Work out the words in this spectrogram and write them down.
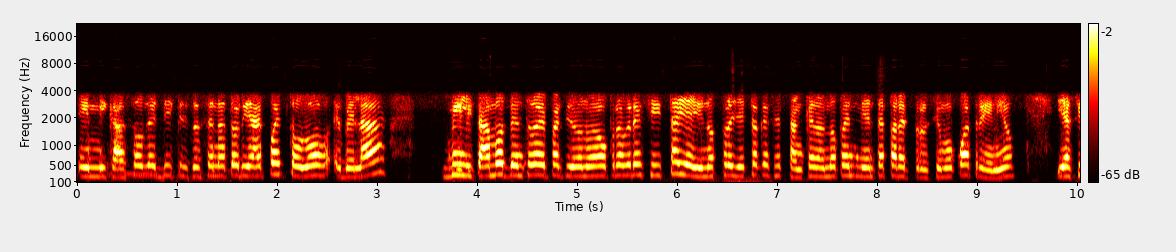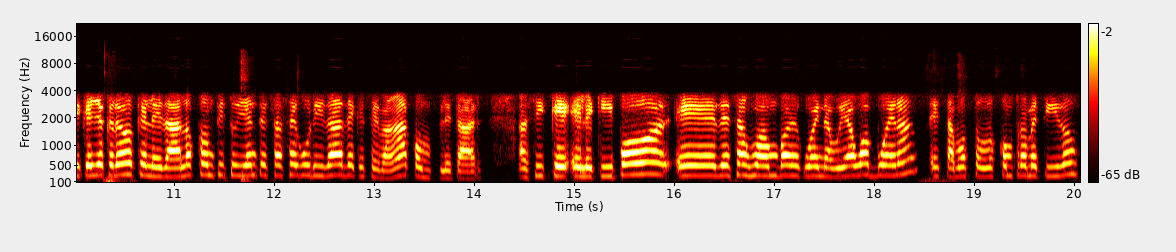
en mi caso del distrito senatorial, pues todos, ¿verdad? Militamos dentro del Partido Nuevo Progresista y hay unos proyectos que se están quedando pendientes para el próximo cuatrenio y así que yo creo que le da a los constituyentes esa seguridad de que se van a completar. Así que el equipo eh, de San Juan, Guaynabo y Aguas Buenas, estamos todos comprometidos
